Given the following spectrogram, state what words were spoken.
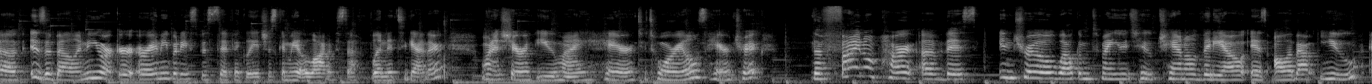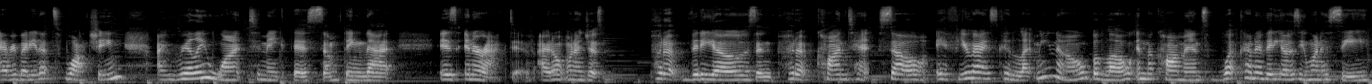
of Isabella, New York, or, or, anybody specifically. It's just gonna be a lot of stuff blended together. I wanna share with you my hair tutorials, hair tricks. The final part of this intro, welcome to my YouTube channel video is all about you, everybody that's watching. I really want to make this something that is interactive. I don't wanna just put up videos and put up content. So if you guys could let me know below in the comments what kind of videos you want to see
